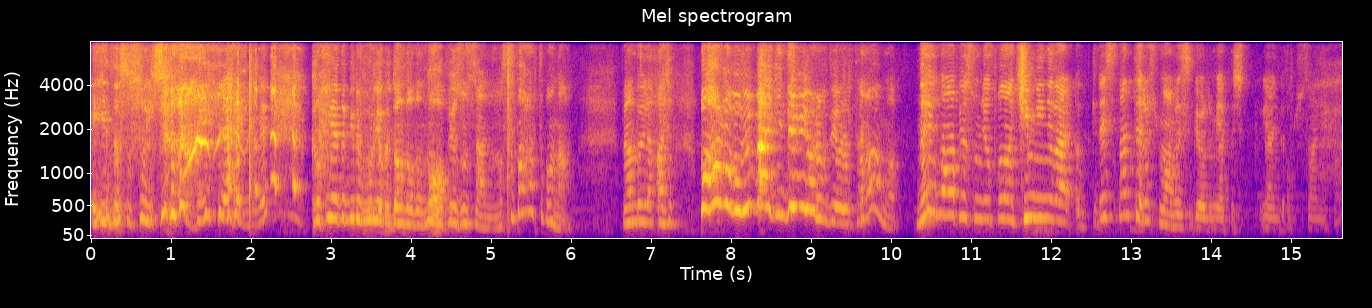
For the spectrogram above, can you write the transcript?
E nasıl su içiyor deliler gibi. Kapıya da biri vuruyor böyle dan dan dan ne yapıyorsun sen? Nasıl bağırdı bana? Ben böyle ay bağırma bugün ben gidemiyorum diyorum tamam mı? Ne ne yapıyorsun diyor falan kimliğini ver. Resmen terörist muamelesi gördüm yaklaşık yani bir 30 saniye falan.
